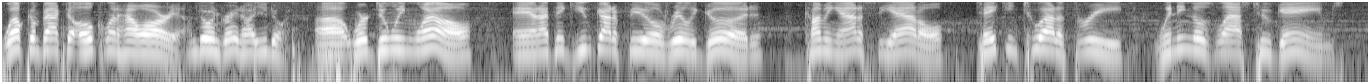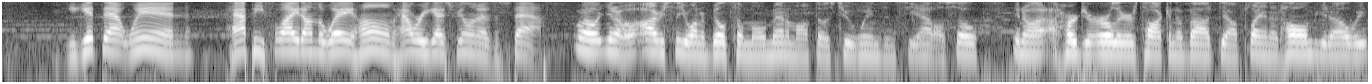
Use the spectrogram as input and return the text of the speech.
Welcome back to Oakland. How are you? I'm doing great. How are you doing? Uh, we're doing well, and I think you've got to feel really good coming out of Seattle, taking two out of three, winning those last two games. You get that win. Happy flight on the way home. How are you guys feeling as a staff? Well, you know, obviously you want to build some momentum off those two wins in Seattle. So, you know, I heard you earlier talking about uh, playing at home. You know, we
